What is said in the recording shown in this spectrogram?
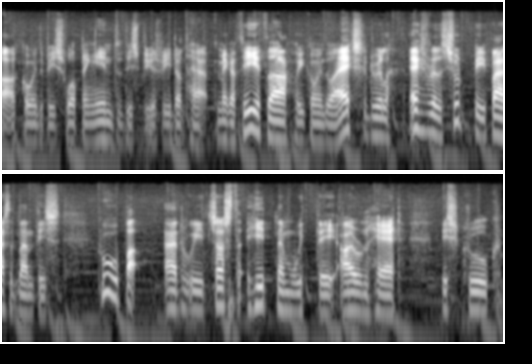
are going to be swapping into this because we don't have Mega Theta. We go into our Excadrill. Excadrill should be faster than this Hoopa and we just hit them with the Iron Head. This Crook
